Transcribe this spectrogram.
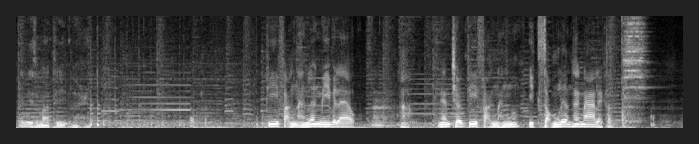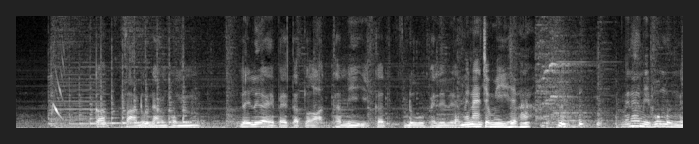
ไม่มีสมาธิเลย พี่ฝากหนังเรื่องนี้ไปแล้วอ่าอะงั้นเชิญพี่ฝากหนังอีกสองเรื่องข้างหน้าเลยครับ ก็ฝากดูหนังผมเรื่อยๆ ไปตลอด ถ้ามีอีกก็ดูไปเรื่อยแต่ไม่น่าจะมีใช่ไหมๆ ไม่น่ามีพวกมึงใน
